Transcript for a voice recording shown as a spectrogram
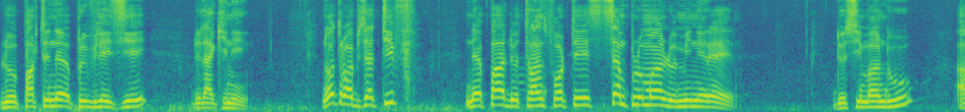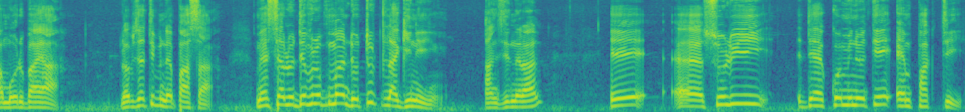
le partenaire privilégié de la Guinée. Notre objectif n'est pas de transporter simplement le minerai de Simandou à Morbaya. L'objectif n'est pas ça. Mais c'est le développement de toute la Guinée en général et euh, celui des communautés impactées.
